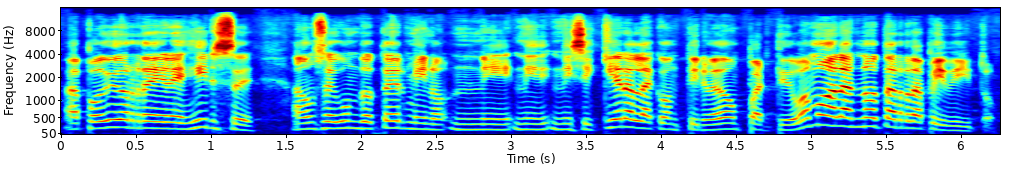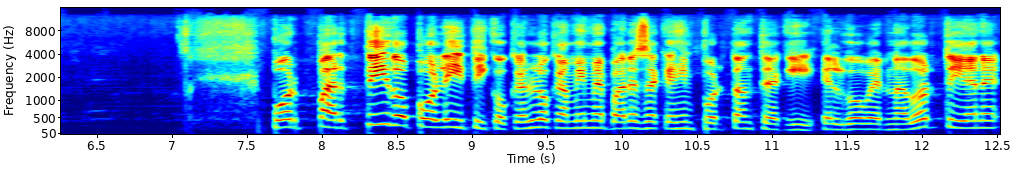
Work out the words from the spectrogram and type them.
ha podido reelegirse a un segundo término, ni, ni, ni siquiera la continuidad de un partido. Vamos a las notas rapidito por partido político, que es lo que a mí me parece que es importante aquí, el gobernador tiene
